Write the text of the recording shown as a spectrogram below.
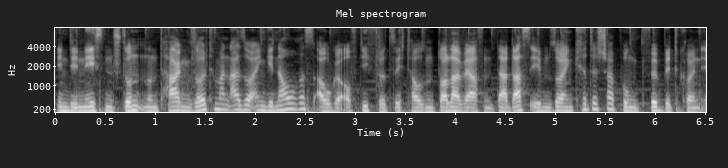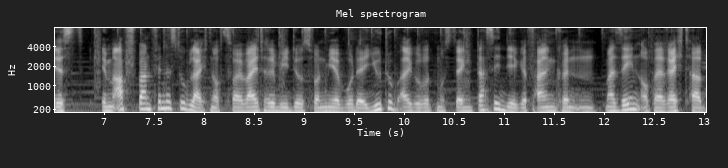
In den nächsten Stunden und Tagen sollte man also ein genaueres Auge auf die 40.000 Dollar werfen, da das eben so ein kritischer Punkt für Bitcoin ist. Im Abspann findest du gleich noch zwei weitere Videos von mir, wo der YouTube-Algorithmus denkt, dass sie dir gefallen könnten. Mal sehen, ob er recht hat.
